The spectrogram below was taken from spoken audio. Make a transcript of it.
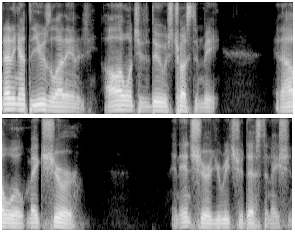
You're not even have to use a lot of energy. All I want you to do is trust in me, and I will make sure and ensure you reach your destination.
